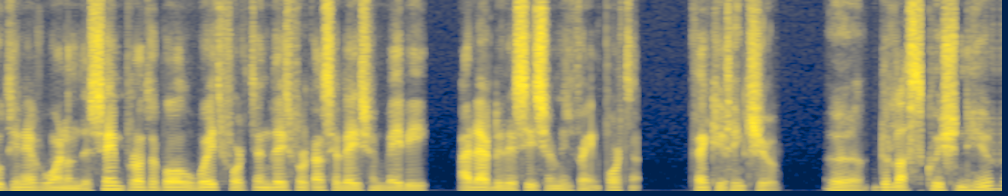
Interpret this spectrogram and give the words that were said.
putting everyone on the same protocol, wait for 10 days for cancellation. Maybe an early decision is very important. Thank you. Thank you. Uh, the last question here.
